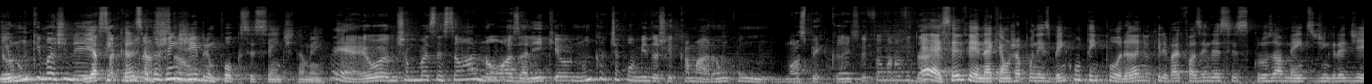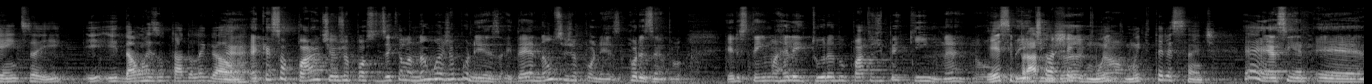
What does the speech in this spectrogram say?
eu o- nunca imaginei E a essa picância do gengibre um pouco se sente também. É, eu me chamou mais atenção a noz ali, que eu nunca tinha comido, acho que camarão com noz pecante, isso aí foi uma novidade. É, você vê, né, que é um japonês bem contemporâneo que ele vai fazendo esses cruzamentos de ingredientes aí e, e dá um resultado legal. né? É, é que essa parte eu já posso dizer que ela não é japonesa. A ideia é não ser japonesa. Por exemplo, eles têm uma releitura do pato de Pequim, né? O Esse Beijing prato eu achei Duck muito, muito interessante. É, assim, é- é,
